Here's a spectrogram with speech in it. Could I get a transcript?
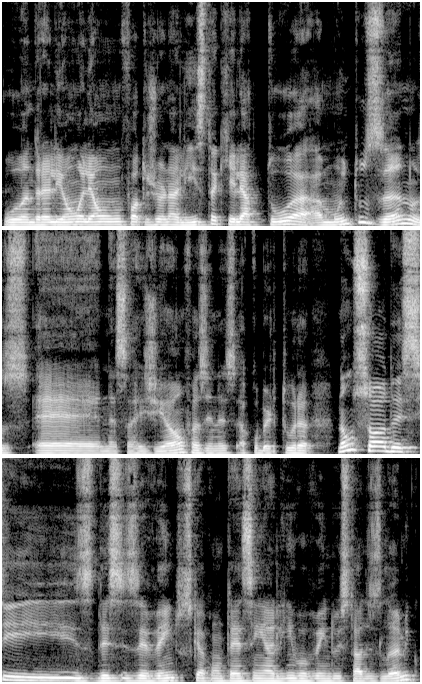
o André Leon ele é um fotojornalista que ele atua há muitos anos é, nessa região, fazendo a cobertura não só desses, desses eventos que acontecem ali envolvendo o Estado Islâmico,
